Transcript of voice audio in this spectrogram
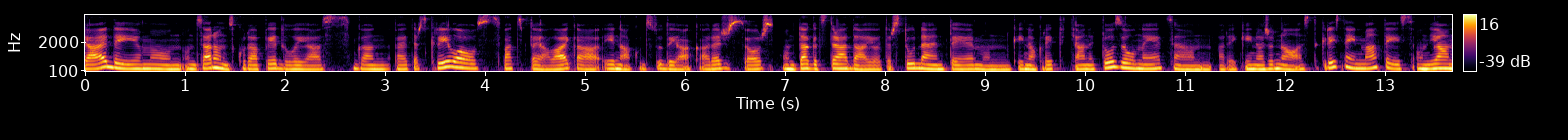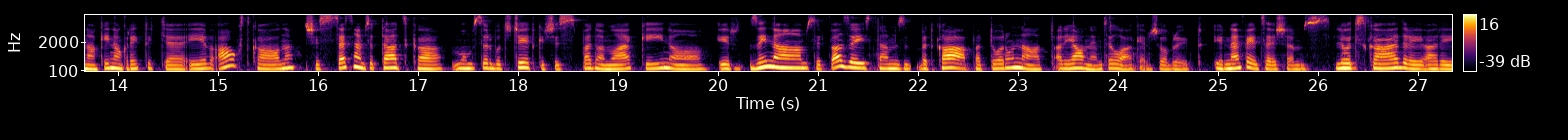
raidījuma un, un sarunas, kurā piedalījās gan Pēters Krīlovs, pats tajā laikā ienākot studijā kā režisors, un tagad strādājot ar studentiem un kino kritiķi Anita Uzulniece un arī kino žurnāliste Kristīna Matīs un jaunā kino kritiķe Ieva Augstkalna. Šis secinājums ir tāds, ka mums varbūt šķiet, ka šis padomu laika kino ir zināms, ir pazīstams pazīstams, bet kā par to runāt ar jauniem cilvēkiem šobrīd. Ir nepieciešams ļoti skaidri arī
